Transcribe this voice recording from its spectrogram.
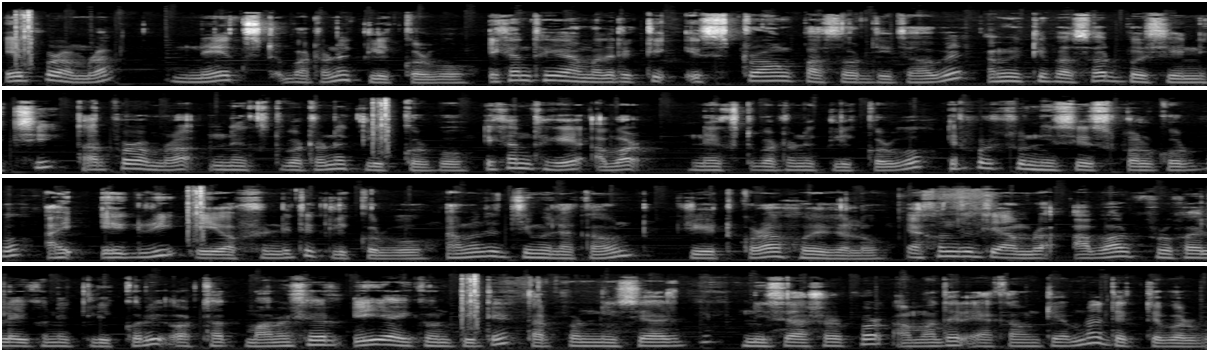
এরপর আমরা নেক্সট বাটনে ক্লিক করব। এখান থেকে আমাদের একটি স্ট্রং পাসওয়ার্ড দিতে হবে। আমি একটি পাসওয়ার্ড বসিয়ে নিচ্ছি। তারপর আমরা নেক্সট বাটনে ক্লিক করব। এখান থেকে আবার নেক্সট বাটনে ক্লিক করব। এরপর একটু নিচে স্ক্রল করব। আই এগ্রি এই অপশনটিতে ক্লিক করব। আমাদের জিমেল অ্যাকাউন্ট ক্রিয়েট করা হয়ে গেল। এখন যদি আমরা আবার প্রোফাইল আইকনে ক্লিক করি, অর্থাৎ মানুষের এই আইকনটিতে তারপর নিচে আসবে। নিচে আসার পর আমাদের অ্যাকাউন্টটি আমরা দেখতে পারব।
